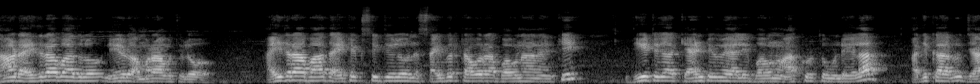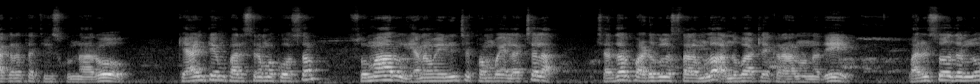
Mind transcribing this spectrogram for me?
నాడు హైదరాబాదులో నేడు అమరావతిలో. హైదరాబాద్ హైటెక్ సిటీలోని సైబర్ టవర్ భవనానికి ధీటుగా క్యాంటీన్ వ్యాలీ భవనం ఆకృతి ఉండేలా అధికారులు జాగ్రత్త తీసుకున్నారు. క్యాంటీన్ పరిశ్రమ కోసం సుమారు ఎనభై నుంచి తొంభై లక్షల చదరపు అడుగుల స్థలంలో అందుబాటులోకి రానున్నది. పరిశోధనలు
